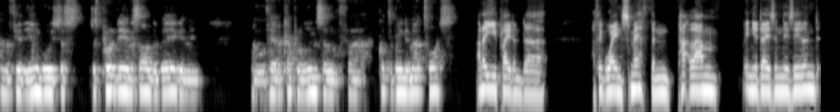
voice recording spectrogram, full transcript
and a few of the young boys just just put it there in the side of the bag, and then uh, we've had a couple of wins, so we've uh, got to bring them out twice. I know you played under, I think Wayne Smith and Pat Lam in your days in New Zealand.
